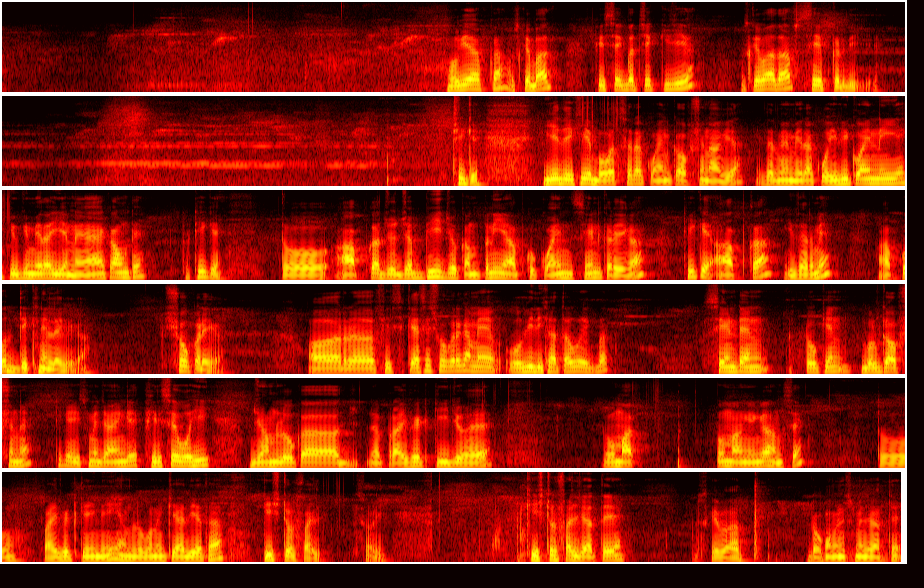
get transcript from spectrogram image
हो गया आपका, उसके बाद फिर से एक बार चेक कीजिए, उसके बाद आप सेव कर दीजिए। ठीक है, ये देखिए बहुत सारा कॉइन का ऑप्शन आ गया। इधर में मेरा कोई भी कॉइन नहीं है, क्योंकि मेरा ये नया अकाउंट है तो ठीक है। तो आपका जो, जब भी जो कंपनी आपको कॉइन सेंड करेगा ठीक है, आपका इधर में आपको दिखने लगेगा शो करेगा और फिर से कैसे शो करेगा, मैं वो भी दिखाता हूँ एक बार। सेंट एंड टोकन बोल के ऑप्शन है, ठीक है, इसमें जाएँगे। फिर से वही जो हम लोग का प्राइवेट की जो है, वो मांग वो मांगेगा हमसे। तो प्राइवेट की ही नहीं, हम लोगों ने क्या दिया था? Key store file sorry key store file जाते, उसके बाद डॉक्यूमेंट्स में जाते।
